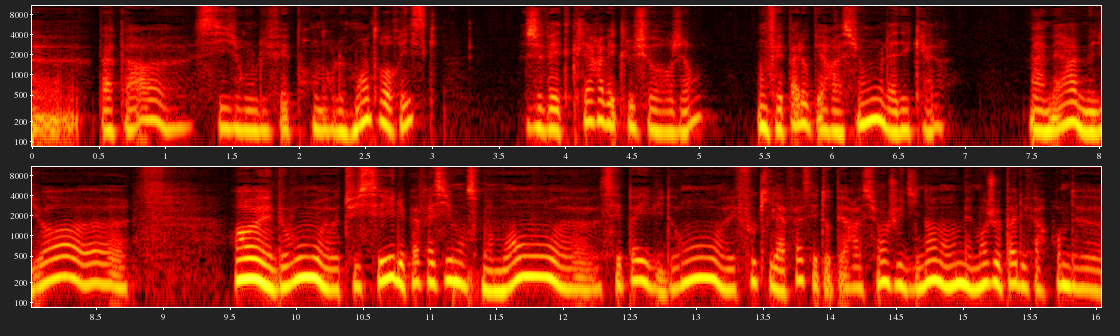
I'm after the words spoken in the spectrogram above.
euh, papa, euh, si on lui fait prendre le moindre risque, je vais être clair avec le chirurgien. On ne fait pas l'opération, on la décale. Ma mère, elle me dit Oh, euh, oh mais bon, tu sais, il n'est pas facile en ce moment, c'est pas évident, il faut qu'il a fait cette opération. Je lui dis Non, non, mais moi, je veux pas lui faire prendre de,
